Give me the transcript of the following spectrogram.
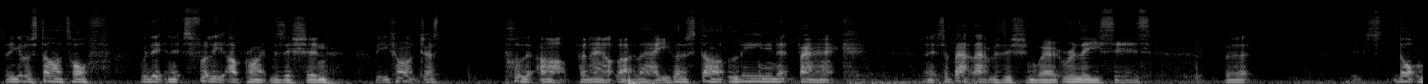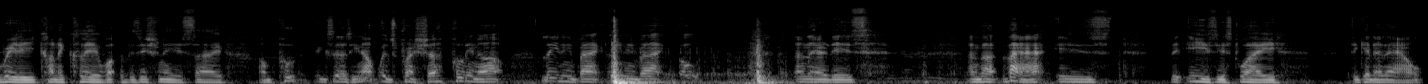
So you're going to start off with it in its fully upright position, but you can't just pull it up and out like that. You've got to start leaning it back and it's about that position where it releases, but it's not really kind of clear what the position is. So I'm pull, exerting upwards pressure, pulling up, leaning back, leaning back, oh, and there it is. And that, that is the easiest way to get it out.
